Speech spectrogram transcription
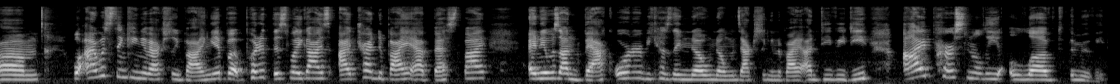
Um, well, I was thinking of actually buying it, but put it this way, guys. I tried to buy it at Best Buy, and it was on back order because they know no one's actually going to buy it on DVD. I personally loved the movie.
